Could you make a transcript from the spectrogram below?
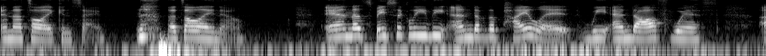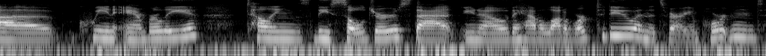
And that's all I can say. that's all I know. And that's basically the end of the pilot. We end off with uh, Queen Amberly telling these soldiers that, you know, they have a lot of work to do and it's very important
